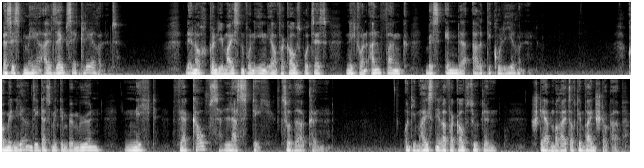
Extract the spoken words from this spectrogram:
Das ist mehr als selbsterklärend. Dennoch können die meisten von Ihnen Ihren Verkaufsprozess nicht von Anfang bis Ende artikulieren. Kombinieren Sie das mit dem Bemühen, nicht verkaufslastig zu wirken. Und die meisten Ihrer Verkaufszyklen sterben bereits auf dem Weinstock ab.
